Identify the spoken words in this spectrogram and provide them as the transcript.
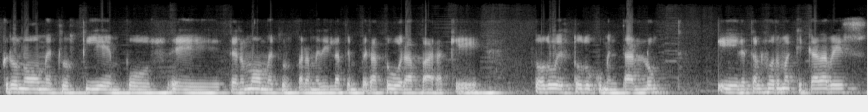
cronómetros, tiempos, eh, termómetros para medir la temperatura, para que todo esto documentarlo y de tal forma que cada vez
